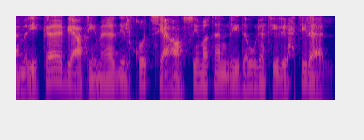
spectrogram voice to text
أمريكا باعتماد القدس عاصمة لدولة الاحتلال.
